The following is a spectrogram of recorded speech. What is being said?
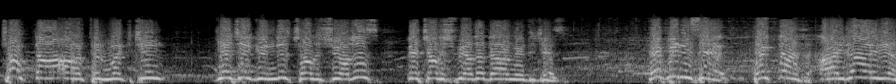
çok daha artırmak için gece gündüz çalışıyoruz ve çalışmaya da devam edeceğiz. Hepinize tekrar ayrı ayrı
